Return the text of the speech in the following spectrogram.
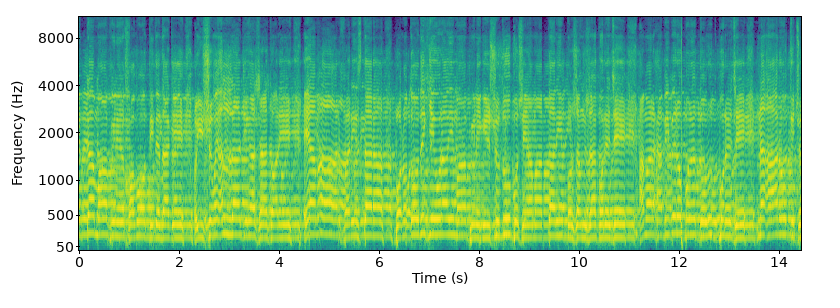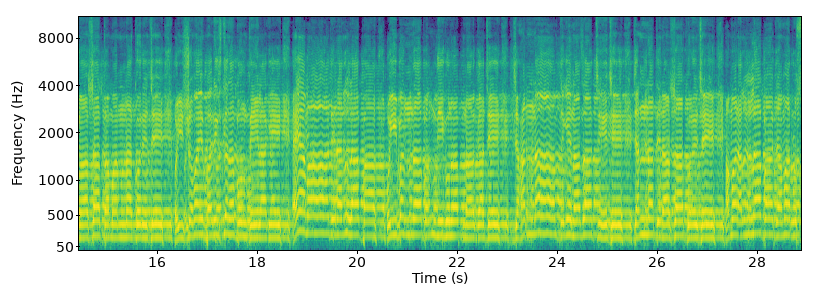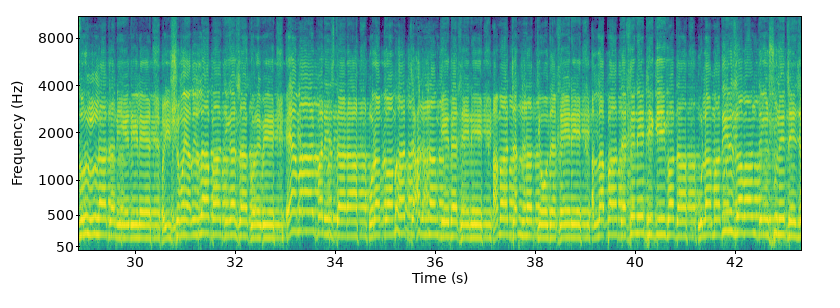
একটা মাহফিলের খবর দিতে থাকে, ওই সময় আল্লাহ জিজ্ঞাসা করে, এ আমার ফেরেশতারা, বলো তো দেখি ওরা ওই মাহফিলে কি শুধু বসে আমার তারই প্রশংসা করেছে? আমার হাবিবের উপরে দরুদ পড়েছে না আরও কিছু আশা তামান্না করেছে। ওই সময় ফারিস্তারা বলতে লাগে, এ আমাদের আল্লাহ পাক ওই বান্দা বান্দিগুলো আপনার কাছে জাহান্নাম থেকে নাজাত চেয়েছে, জান্নাতের আশা করেছে। আমার আল্লাহ পাক আমার রাসূলুল্লাহ জানিয়ে ওই সময় আল্লাহ পাক জিজ্ঞাসা করবে, এ আমার ফারিস্তারা ওরা তো আমার দেখেনি, আমার জান্নাতকেও দেখেনি। আল্লাহ পাক দেখেনি ঠিকই কথা, উলামাদের জবান থেকে শুনেছে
